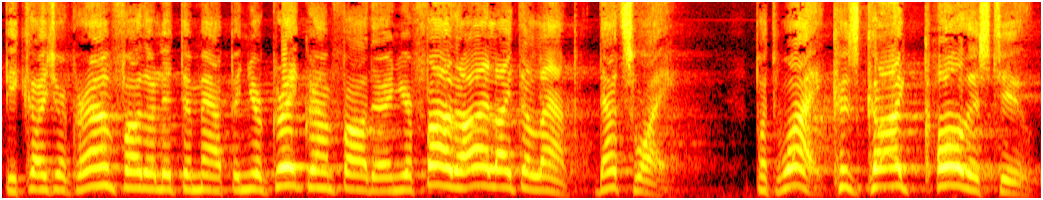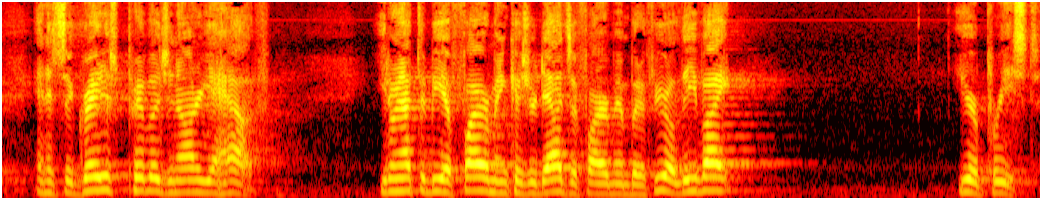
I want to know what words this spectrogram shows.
Because your grandfather lit the lamp, and your great grandfather, and your father, I light the lamp. That's why. But why? Because God called us to, and it's the greatest privilege and honor you have. You don't have to be a fireman because your dad's a fireman, but if you're a Levite, you're a priest,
